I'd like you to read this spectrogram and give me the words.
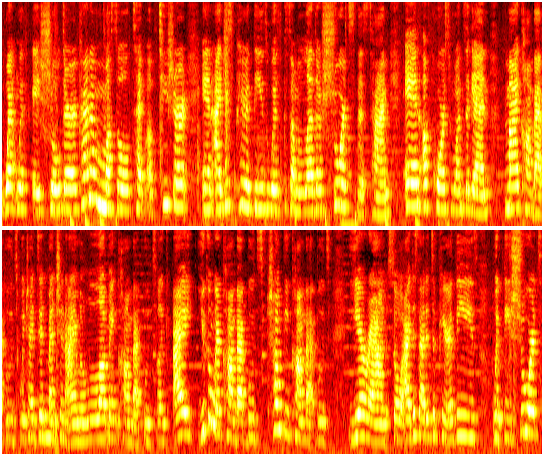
went with a shoulder kind of muscle type of t-shirt and I just paired these with some leather shorts this time. And of course, once again, my combat boots which I did mention I am loving combat boots like I you can wear combat boots chunky combat boots year round so I decided to pair these with these shorts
